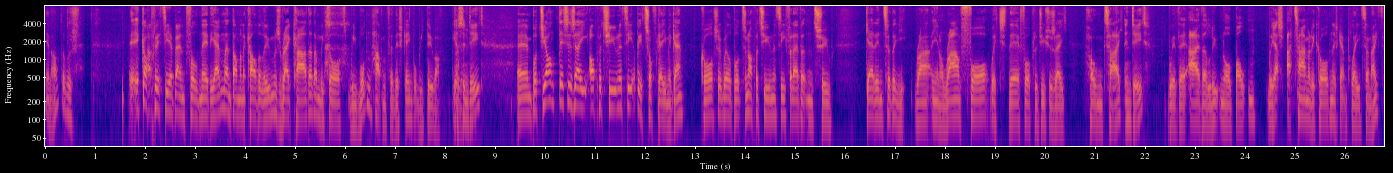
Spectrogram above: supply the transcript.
you know, there was. It got pretty eventful near the end when Dominic Calvert-Lewin was red carded, and we thought we wouldn't have him for this game, but we do have. him Yes, indeed. um, but John, this is a opportunity. It'll be a tough game again, of course it will, but it's an opportunity for Everton to get into the you know round four, which therefore produces a home tie Indeed. with uh, either Luton or Bolton, which Yep. at time of recording is getting played tonight.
